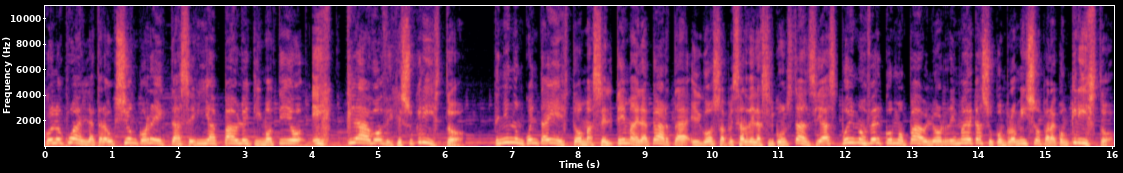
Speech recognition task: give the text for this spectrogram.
Con lo cual la traducción correcta sería Pablo y Timoteo esclavos de Jesucristo. Teniendo en cuenta esto, más el tema de la carta, el gozo a pesar de las circunstancias, podemos ver cómo Pablo remarca su compromiso para con Cristo,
